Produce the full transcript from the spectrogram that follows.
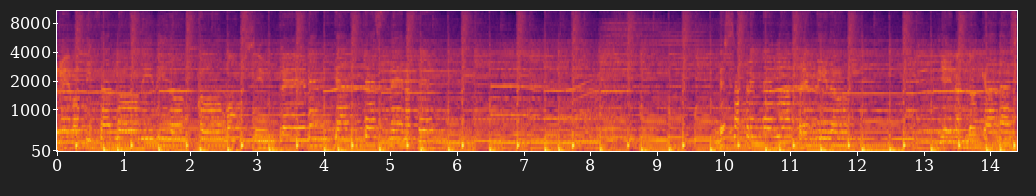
rebautizar lo vivido como simplemente antes de nacer. Desaprender lo aprendido, llenando cada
